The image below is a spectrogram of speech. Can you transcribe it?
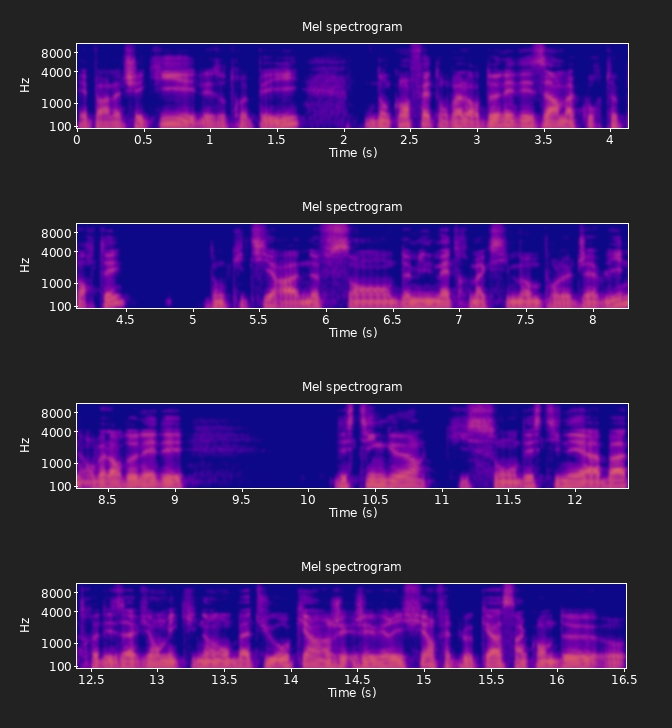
et par la Tchéquie et les autres pays. Donc en fait, on va leur donner des armes à courte portée, donc qui tirent à 900, 2000 mètres maximum pour le Javelin. On va leur donner des, des Stingers qui sont destinés à abattre des avions mais qui n'en ont battu aucun. J'ai vérifié en fait le K-52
